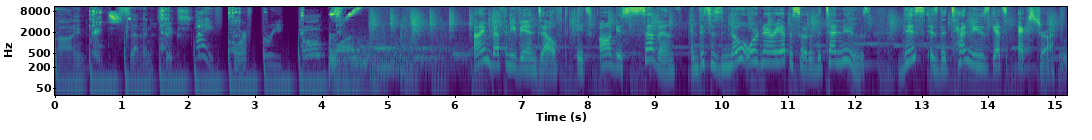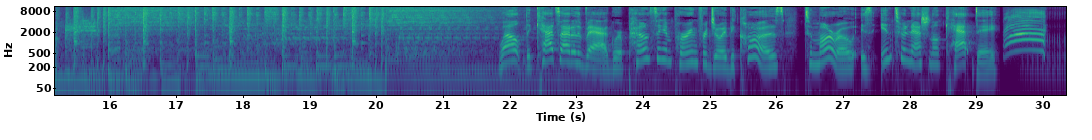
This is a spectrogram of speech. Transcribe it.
nine, eight, seven, six, Five, four, three, two, I'm Bethany Van Delft. It's August 7th, and this is no ordinary episode of the 10 News. This is the 10 News Gets Extra. Well, the cat's out of the bag. We're pouncing and purring for joy because tomorrow is International Cat Day.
